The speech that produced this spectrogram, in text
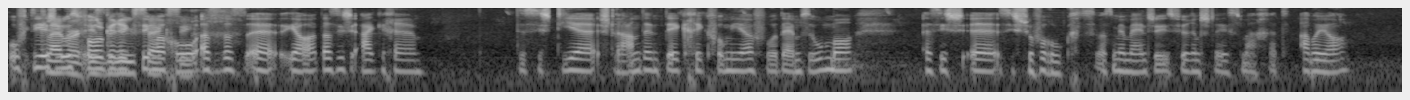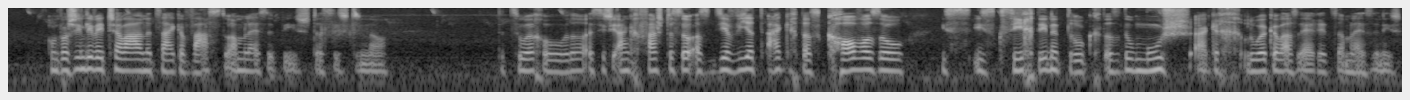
Auf diese Schlussfolgerung sind wir gekommen. Also das, äh, ja, das ist eigentlich äh, das ist die Strandentdeckung von mir von dem Sommer. Es ist, äh, es ist schon verrückt, was wir Menschen uns für einen Stress machen. Aber ja. Und wahrscheinlich willst du auch allen zeigen, was du am Lesen bist. Das ist dann noch dazugekommen, oder? Es ist eigentlich fast so, also dir wird eigentlich das Cover so ins, ins Gesicht hineingedrückt. Also du musst eigentlich schauen, was er jetzt am Lesen ist.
